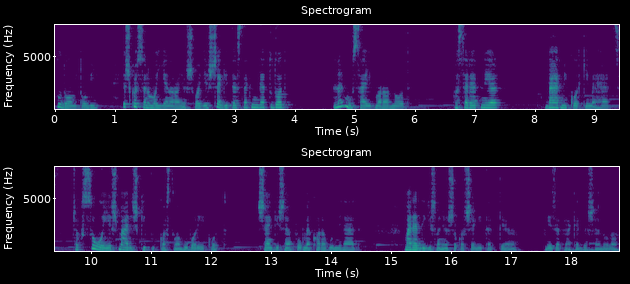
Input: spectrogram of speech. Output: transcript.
Tudom, Tobi, és köszönöm, hogy ilyen aranyos vagy, és segítesz nekünk, de tudod, nem muszáj itt maradnod. Ha szeretnél, bármikor kimehetsz, csak szólj, és már is kipukkasztom a buborékot. Senki sem fog megharagudni rád. Már eddig is nagyon sokat segítettél. Nézett rá kedvesen Lola.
